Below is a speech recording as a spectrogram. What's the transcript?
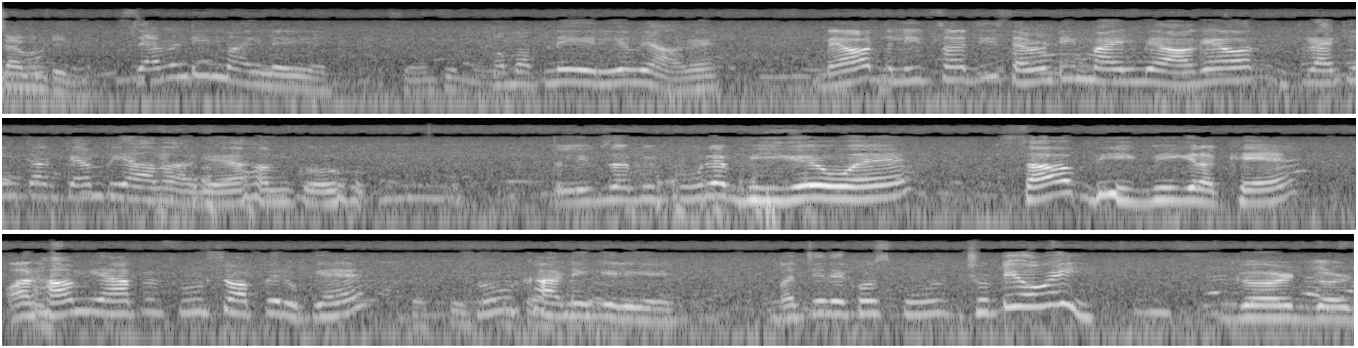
17 17 माइल है ये। हम अपने एरिया में आ गए। मैं और दिलीप सर जी 17 माइल में आ गए और ट्रैकिंग का कैंप याद आ गया हमको। दिलीप सर भी पूरे भीगे हुए हैं, सब भीग भीग रखे हैं और हम यहाँ पे फ्रूट शॉप पे रुके हैं फ्रूट खाने के लिए। बच्चे देखो स्कूल छुट्टी हो गई? गुड गुड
